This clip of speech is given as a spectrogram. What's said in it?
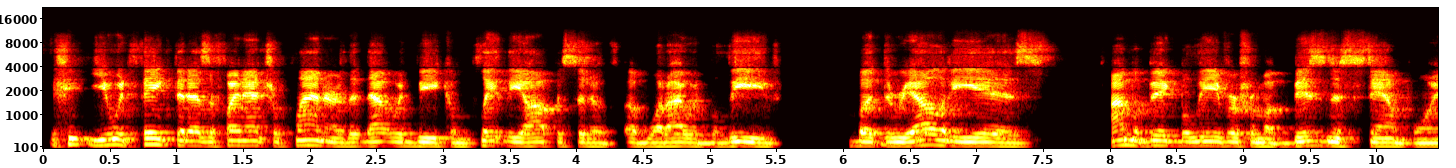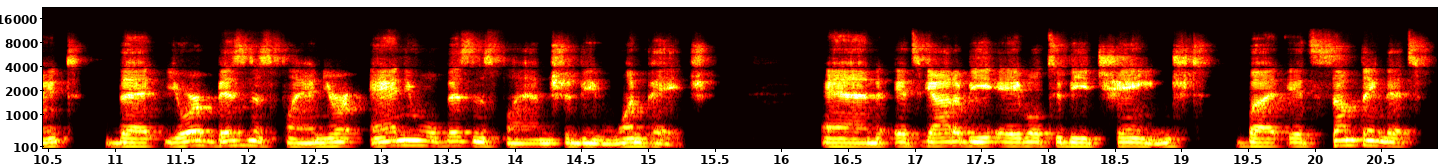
you would think that as a financial planner that that would be completely opposite of, of what I would believe. But the reality is I'm a big believer from a business standpoint that your business plan, your annual business plan should be one page. And it's got to be able to be changed, but it's something that's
